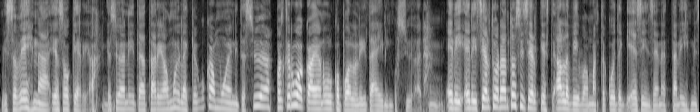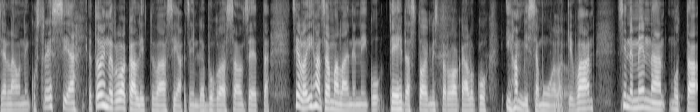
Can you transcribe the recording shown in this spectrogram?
missä on vehnää ja sokeria. Mm. Ja syö niitä ja tarjoaa muille, että kukaan muu ei niitä syö, koska ruoka-ajan ulkopuolella niitä ei niin kuin syödä. Mm. Eli, eli siellä tuodaan tosi selkeästi alleviivaamatta kuitenkin esiin sen, että ihmisellä on niin kuin stressiä. Ja toinen ruokaan liittyvä asia siinä Le on se, että siellä on ihan samanlainen niin kuin tehdastoimistoruokailu kuin ihan missä muuallakin, Joo. vaan sinne mennään, mutta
